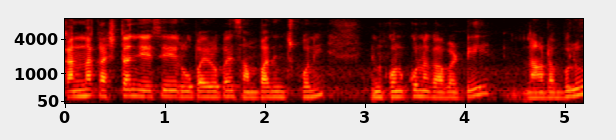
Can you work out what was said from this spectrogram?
కన్న కష్టం చేసి రూపాయి రూపాయి సంపాదించుకొని నేను కొనుక్కున్నా కాబట్టి నా డబ్బులు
